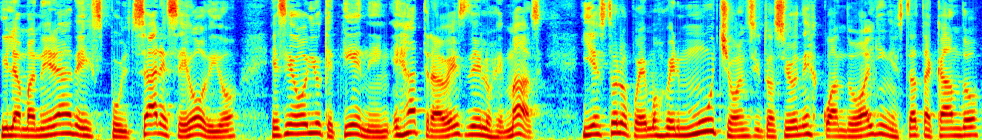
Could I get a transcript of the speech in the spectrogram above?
y la manera de expulsar ese odio, ese odio que tienen, es a través de los demás. Y esto lo podemos ver mucho en situaciones cuando alguien está atacando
